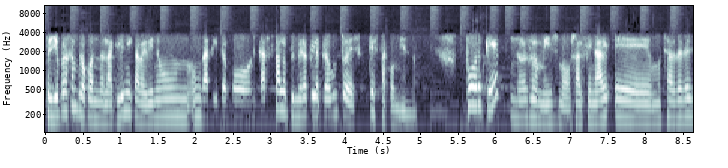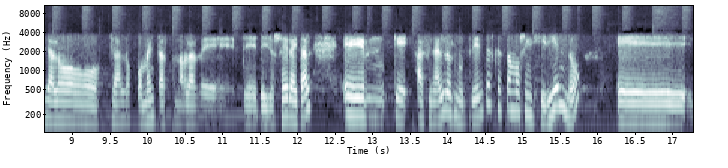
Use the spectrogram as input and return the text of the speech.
Pero yo, por ejemplo, cuando en la clínica me viene un, un gatito con caspa, lo primero que le pregunto es, ¿qué está comiendo? Porque no es lo mismo. O sea, al final, eh, muchas veces ya lo, ya lo comentas cuando hablas de, de, de Yosera y tal, eh, que al final los nutrientes que estamos ingiriendo, eh,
